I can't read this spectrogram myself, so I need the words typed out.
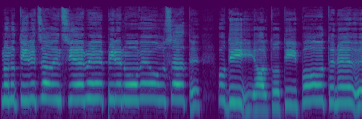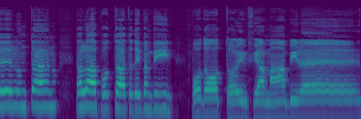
non utilizzare insieme pile nuove o usate o di altro tipo, tenere lontano dalla portata dei bambini, prodotto infiammabile.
